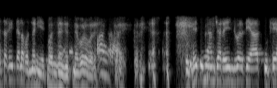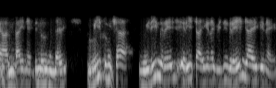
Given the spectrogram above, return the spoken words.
ह्याचं काही त्याला बंधन येत. बंधन येत नाही बरोबर. कुठे तुम्ही आमच्या रेंजवरती आहात कुठे आहात. काही नाही. मी तुमच्या विदिन रेंज रीच आहे की नाही विदिन रेंज आहे की नाही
